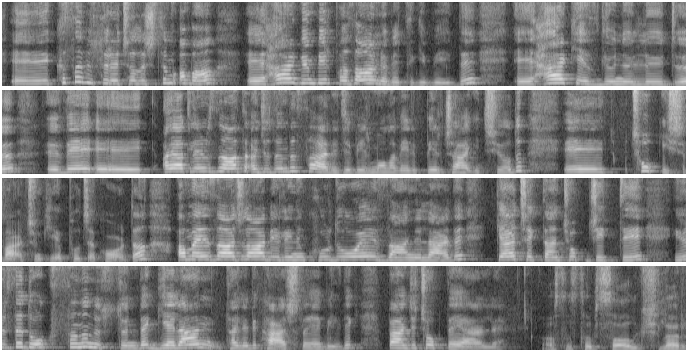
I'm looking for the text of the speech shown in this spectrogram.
Ee, kısa bir süre çalıştım ama e, her gün bir pazar nöbeti gibiydi. E, herkes gönüllüydü e, ve e, ayaklarımızın altı acıdığında sadece bir mola verip bir çay içiyorduk. E, çok iş var çünkü yapılacak orada. Ama Eczacılar Birliği'nin kurduğu o eczanelerde gerçekten çok ciddi %90'ın üstünde gelen talebi karşılayabildik. Bence çok değerli. Aslında tabii sağlıkçılar,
